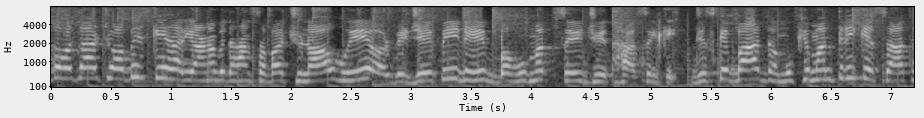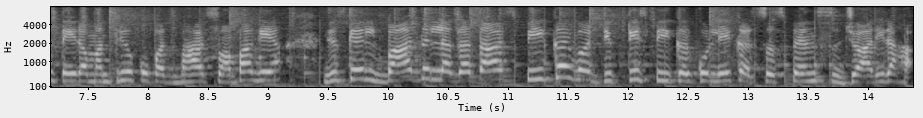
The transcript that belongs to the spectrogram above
2024 के हरियाणा विधानसभा चुनाव हुए और बीजेपी ने बहुमत से जीत हासिल की, जिसके बाद मुख्यमंत्री के साथ तेरह मंत्रियों को पदभार सौंपा गया, जिसके बाद लगातार स्पीकर व डिप्टी स्पीकर को लेकर सस्पेंस जारी रहा।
